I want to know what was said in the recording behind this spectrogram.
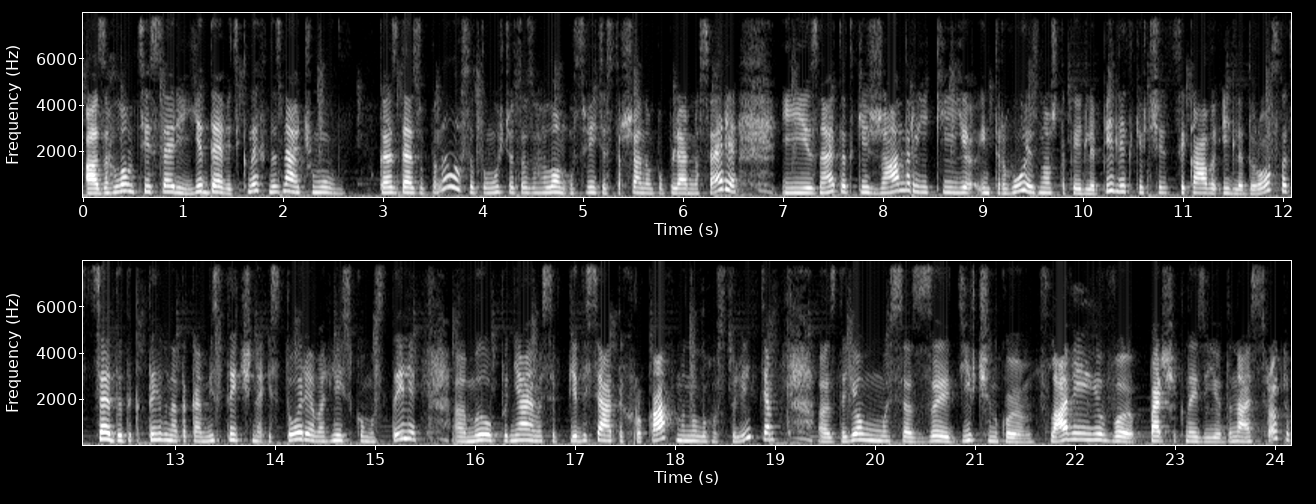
А загалом в цій серії є 9 книг. Не знаю, чому. КСД зупинилося, тому що це загалом у світі страшенно популярна серія. І знаєте, такий жанр, який інтригує, знову ж таки, і для підлітків чи цікавий, і для дорослих. Це детективна така містична історія в англійському стилі. Ми опиняємося в 50-х роках минулого століття, знайомимося з дівчинкою Флавією в першій книзі її 11 років.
